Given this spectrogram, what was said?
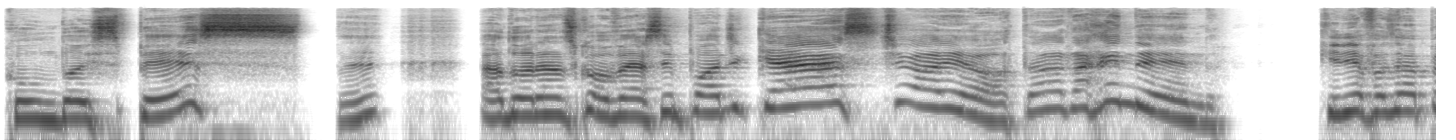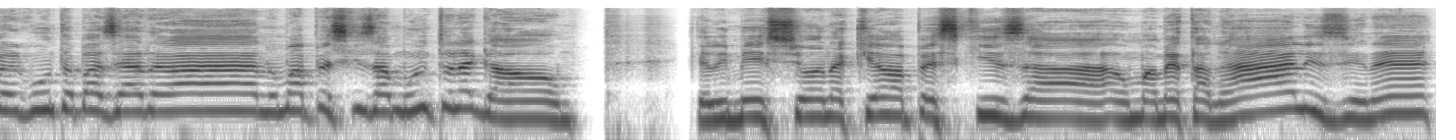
com dois P's, né? Adorando as conversas em podcast. Aí, ó, tá, tá rendendo. Queria fazer uma pergunta baseada numa pesquisa muito legal. Ele menciona que é uma pesquisa, uma meta-análise, né?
